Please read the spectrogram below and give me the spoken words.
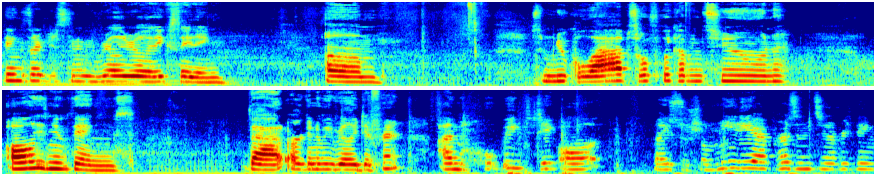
Things are just going to be really, really exciting. Um, some new collabs hopefully coming soon. All these new things that are going to be really different. I'm hoping to take all my social media presence and everything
